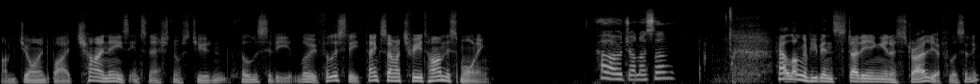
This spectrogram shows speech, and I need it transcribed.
I'm joined by Chinese international student Felicity Liu. Felicity, thanks so much for your time this morning. Hello, Jonathan. How long have you been studying in Australia, Felicity?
